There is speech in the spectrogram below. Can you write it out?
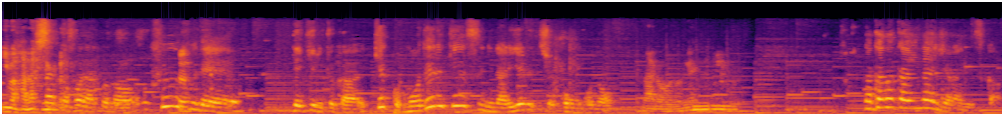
今話しなんかてください。ほらこの夫婦でできるとか結構モデルケースになり得るでしょ今後のなるほどね。うんなかなかいないじゃないですか、うん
